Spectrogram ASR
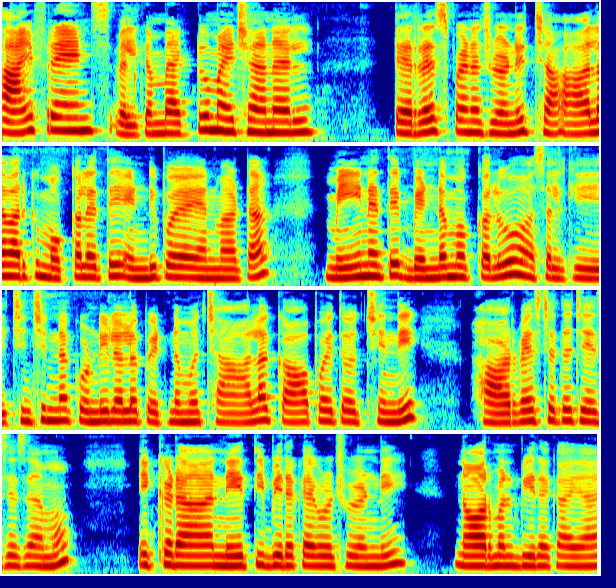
Hi friends welcome back to my channel. Terrace పైన చూడండి చాలా వరకు మొక్కలు అయితే ఎండిపోయాయి అన్నమాట మెయిన్ అయితే బెండ మొక్కలు అసలుకి చిన్న చిన్న కుండీలలో పెట్టినాము. చాలా కాపు అయితే వచ్చింది. హార్వెస్ట్ అయితే చేసేసాము. ఇక్కడ నేతి బీరకాయ కూడా చూడండి. నార్మల్ బీరకాయ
